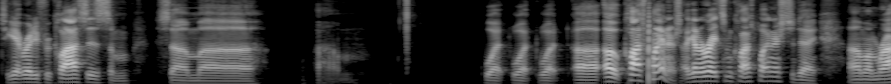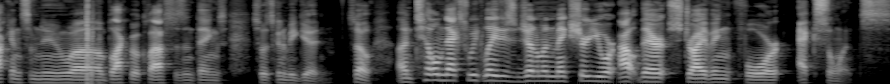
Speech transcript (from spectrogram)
to get ready for classes, some some uh, um, what what what uh, oh class planners. I gotta write some class planners today. Um, i'm rocking some new uh, black belt classes and things so it's gonna be good. So until next week ladies and gentlemen make sure you are out there striving for excellence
